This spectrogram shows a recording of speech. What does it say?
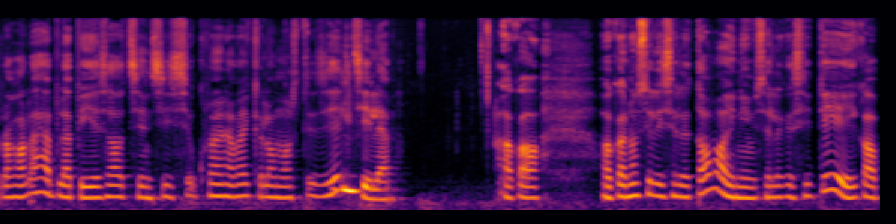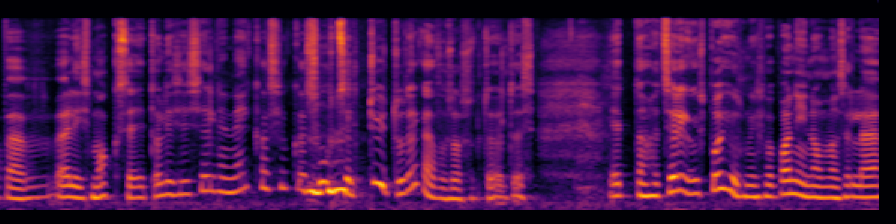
raha läheb läbi ja saatsin siis Ukraina väikeloomaarstide seltsile. aga aga noh, sellisele tavainimesele, kes ei tee iga päev välismakseid, oli see selline ikka niisugune mhm. suhteliselt tüütu tegevus ausalt öeldes. et noh, et see oli üks põhjus, miks ma panin oma selle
